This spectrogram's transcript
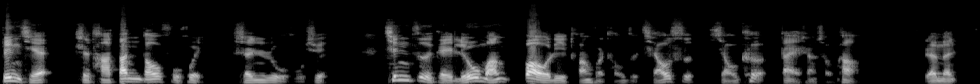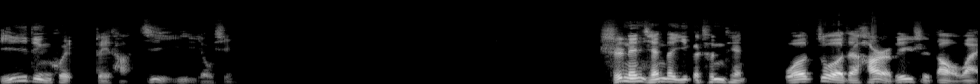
并且是他单刀赴会，深入虎穴，亲自给流氓暴力团伙头子乔四、小克戴上手铐，人们一定会。对他记忆犹新。十年前的一个春天，我坐在哈尔滨市道外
